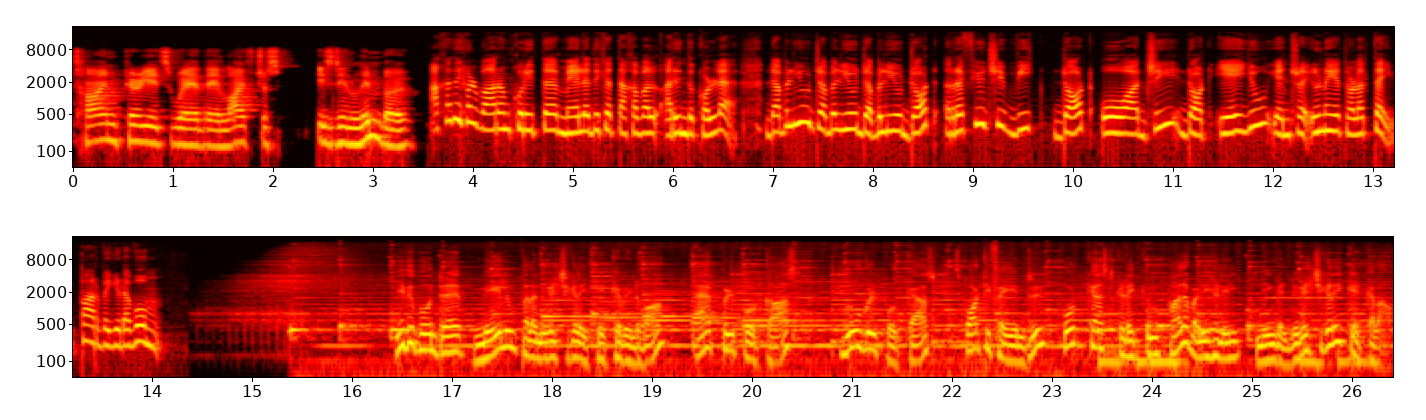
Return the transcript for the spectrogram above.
time periods where their life just is in limbo. அகதிகள் வாரம் குறித்த மேலதிக தகவல் அறிந்து கொள்ள W W W dot refugee week dot O R G dot A U என்ற இணையதளத்தை பார்வையிடவும் இது போன்ற மேலும் பல நிகழ்ச்சிகளை கேட்க வேண்டுமா Apple podcast Google podcast Spotify என்று பாட்காஸ்ட் கிடைக்கும் பல வழிகளில் நீங்கள் நிகழ்ச்சிகளை கேட்கலாம்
